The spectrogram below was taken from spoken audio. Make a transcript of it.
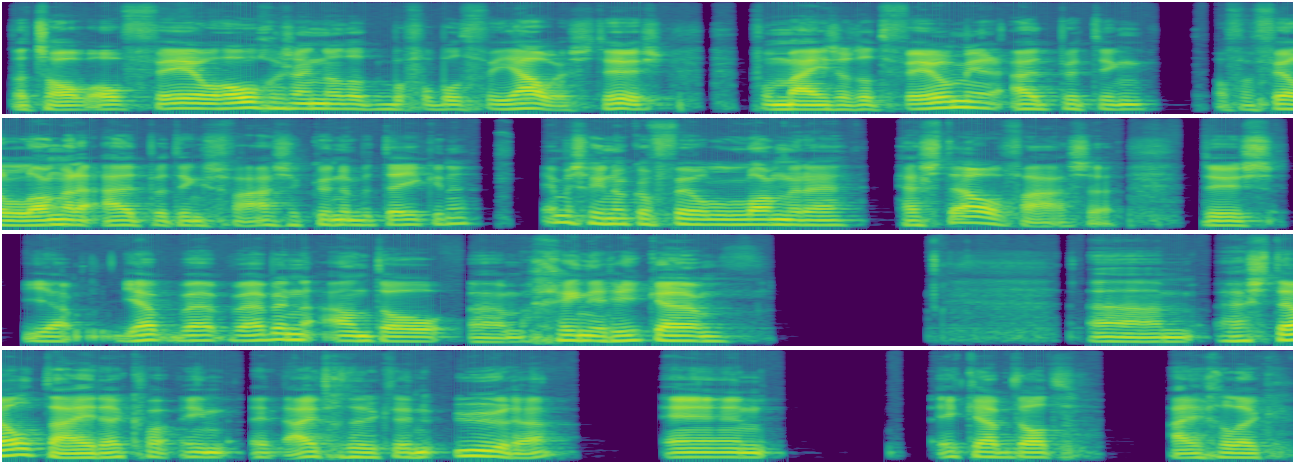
Dat zal wel veel hoger zijn dan dat bijvoorbeeld voor jou is. Dus voor mij zou dat veel meer uitputting of een veel langere uitputtingsfase kunnen betekenen. En misschien ook een veel langere herstelfase. Dus ja, ja we, we hebben een aantal um, generieke um, hersteltijden in, in, uitgedrukt in uren. En ik heb dat eigenlijk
